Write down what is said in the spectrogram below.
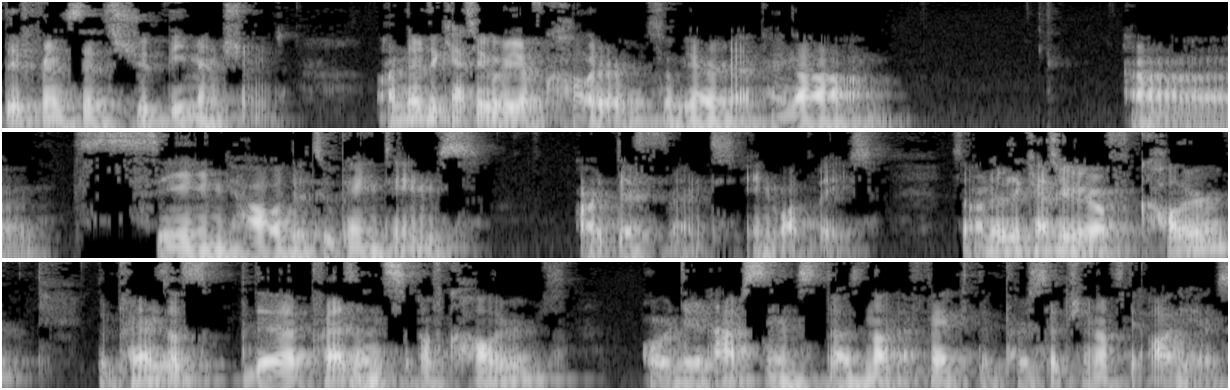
differences should be mentioned. Under the category of color, so we are kind of uh, seeing how the two paintings are different in what ways. So under the category of color, the presence, the presence of colors or their absence does not affect the perception of the audience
